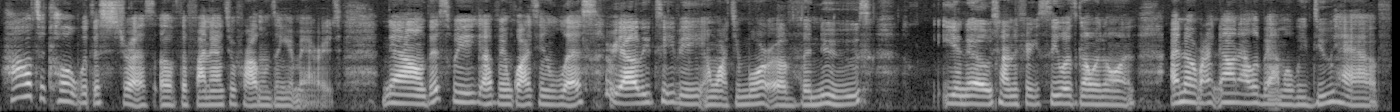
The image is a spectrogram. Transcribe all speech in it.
how to cope with the stress of the financial problems in your marriage. Now, this week I've been watching less reality TV and watching more of the news, you know, trying to figure see what's going on. I know right now in Alabama we do have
